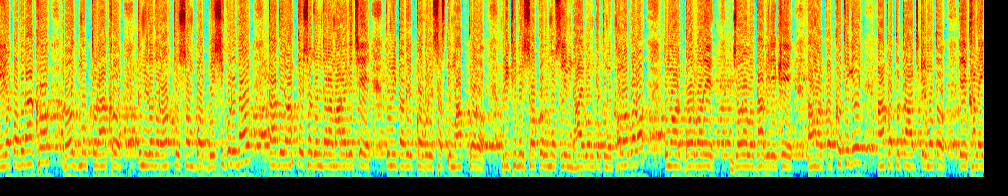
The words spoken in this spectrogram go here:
নিরাপদে রাখো, রোগমুক্ত রাখো। তুমি তাদের অর্থ সম্পদ বেশি করে দাও। তাদের আত্মীয় স্বজন যারা মারা গেছে, তুমি তাদের কবরের শাস্তি মাফ করো। পৃথিবীর সকল মুসলিম ভাই বোনকে তুমি ক্ষমা করো। তোমার দরবারে জোরালো দাবি রেখে আমার পক্ষ থেকে আপাতত আজকের মতো এখানেই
